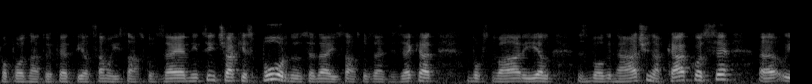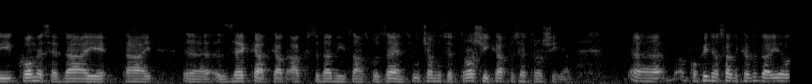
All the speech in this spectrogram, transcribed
po poznatoj fetvi jel, samo islamskoj zajednici. Čak je sporno da se daje islamskoj zajednici zekat zbog stvari, jel, zbog načina kako se i kome se daje taj zekat kad, ako se daje islamskoj zajednici, u čemu se troši i kako se troši. Jel e, po pitanju sadaka fitra, jel,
